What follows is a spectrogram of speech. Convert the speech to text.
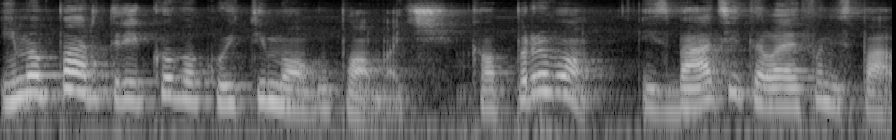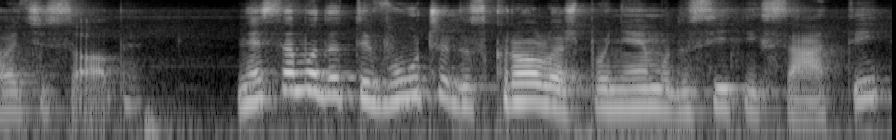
ima par trikova koji ti mogu pomoći. Kao prvo, izbaci telefon iz spavaće sobe. Ne samo da te vuče da scrolluješ po njemu do sitnih sati,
